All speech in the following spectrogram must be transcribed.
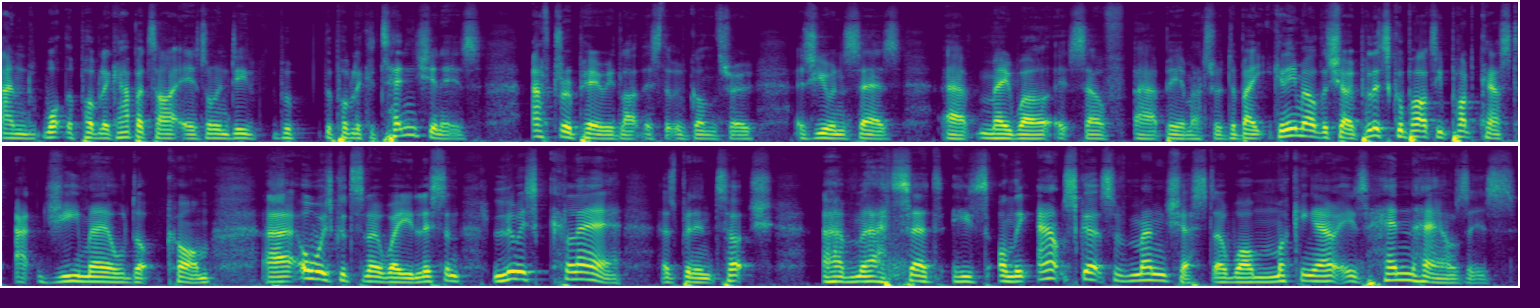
And what the public appetite is, or indeed the public attention is, after a period like this that we've gone through, as Euan says, uh, may well itself uh, be a matter of debate. You can email the show, politicalpartypodcast at gmail.com. Uh, always good to know where you listen. Lewis Clare has been in touch. Um, uh, said he's on the outskirts of Manchester while mucking out his hen houses.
